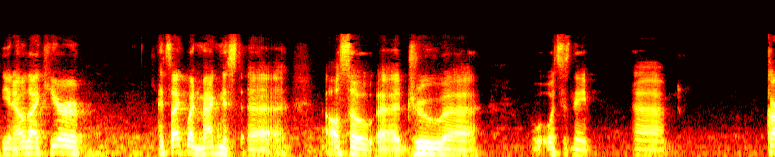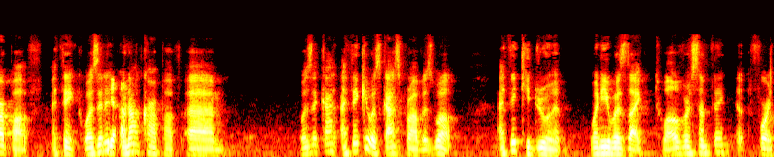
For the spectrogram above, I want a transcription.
You know, like you're. It's like when Magnus uh, also uh, drew. Uh, what's his name? Um, Karpov, I think, wasn't it? Yeah. Or not Karpov? Um, was it? I think it was Kasparov as well. I think he drew him when he was like 12 or something. Fourth,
